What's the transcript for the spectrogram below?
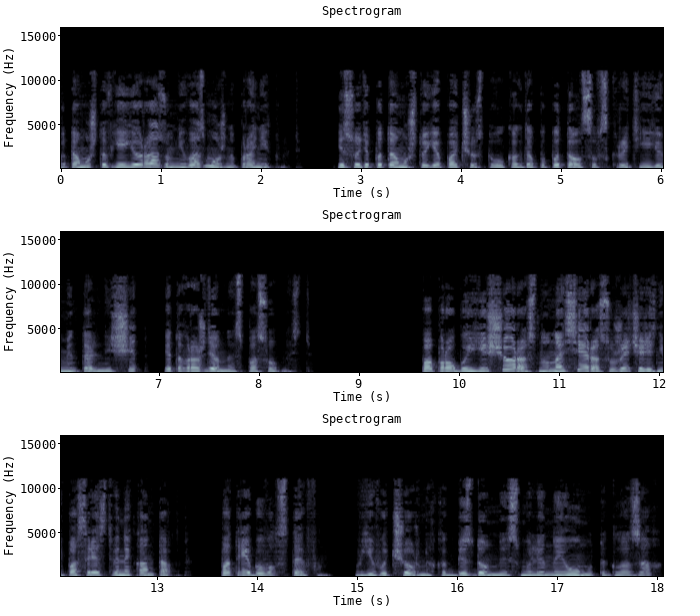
потому что в ее разум невозможно проникнуть. И судя по тому, что я почувствовал, когда попытался вскрыть ее ментальный щит, это врожденная способность. Попробуй еще раз, но на сей раз уже через непосредственный контакт, потребовал Стефан. В его черных, как бездонные смоляные омуты глазах,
